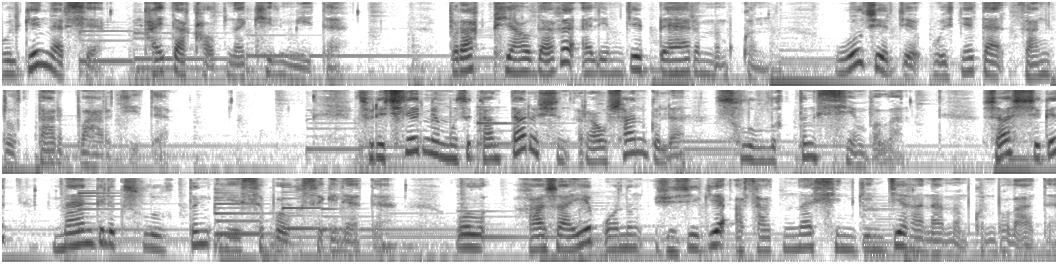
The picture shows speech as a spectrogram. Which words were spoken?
Өлген нәрсе қайта қалпына келмейді. Бірақ қиялдағы әлемде бәрі мүмкін. Ол жерде өзіне тән заңдылықтар бар дейді. Суретшілер мен музыканттар үшін раушан гүлі сұлулықтың символы жас жігіт мәңгілік сұлулықтың иесі болғысы келеді ол ғажайып оның жүзеге асатынына сенгенде ғана мүмкін болады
